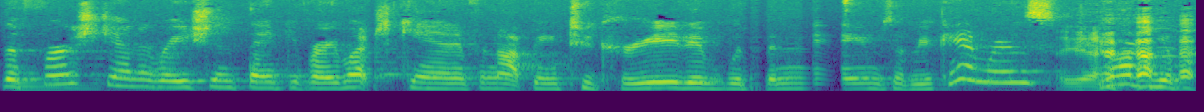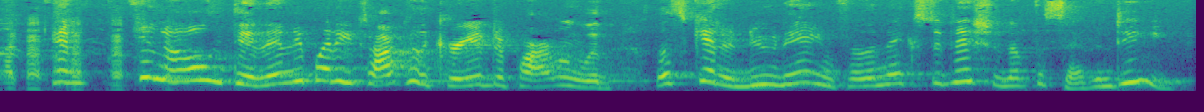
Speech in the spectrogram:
the Ooh. first generation. Thank you very much, Canon, for not being too creative with the names of your cameras. Yeah. Love you, but you know, did anybody talk to the creative department with, let's get a new name for the next edition of the 7D?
